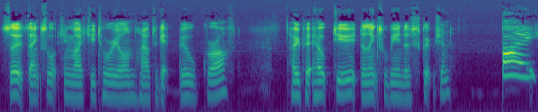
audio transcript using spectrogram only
So, thanks for watching my tutorial on how to get Buildcraft. Hope it helped you. The links will be in the description. Bye!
